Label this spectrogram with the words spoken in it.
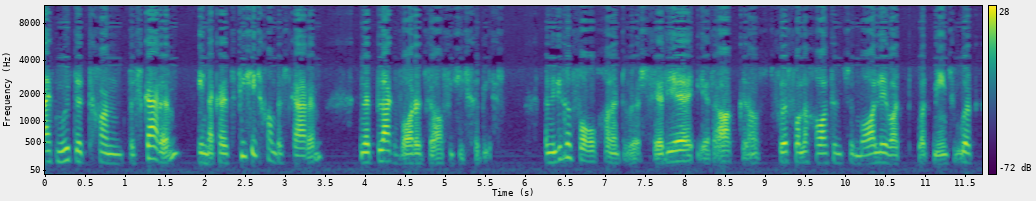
ek moet dit gaan beskerm en ek kan dit fisies gaan beskerm in 'n plek waar dit wel fisies gebeur. In hierdie geval gaan dit oor Sirië, Irak en ons voorvalle gehad in Somalië wat wat mense ook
